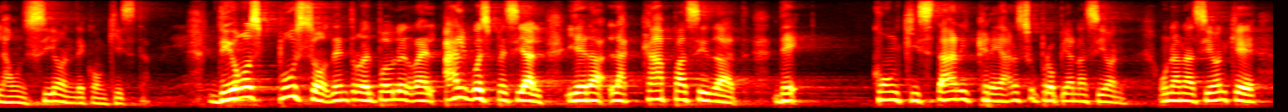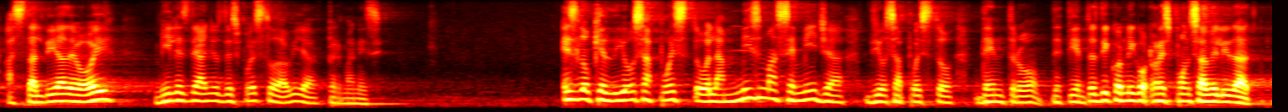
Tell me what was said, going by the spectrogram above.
la unción de conquista. Dios puso dentro del pueblo de Israel algo especial y era la capacidad de conquistar y crear su propia nación. Una nación que hasta el día de hoy, miles de años después, todavía permanece. Es lo que Dios ha puesto, la misma semilla Dios ha puesto dentro de ti. Entonces di conmigo responsabilidad.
